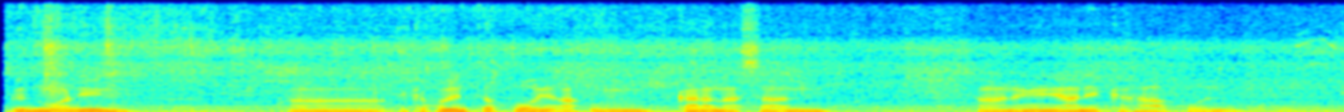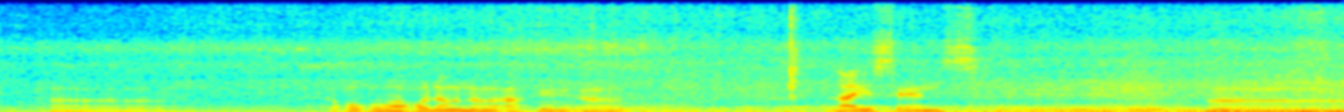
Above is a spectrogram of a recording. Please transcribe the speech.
Good morning. Uh, ikakwento po yung aking karanasan uh, nangyayari kahapon. Uh, kakukuha ko lang ng aking uh, license. Uh,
